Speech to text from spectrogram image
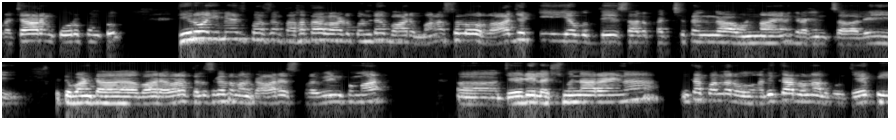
ప్రచారం కోరుకుంటూ హీరో ఇమేజ్ కోసం తహతాలాడుతుంటే వారి మనసులో రాజకీయ ఉద్దేశాలు ఖచ్చితంగా ఉన్నాయని గ్రహించాలి. ఇటువంటి వారు ఎవరో తెలుసు కదా మనకు ఆర్ఎస్ ప్రవీణ్ కుమార్ జేడి లక్ష్మీనారాయణ ఇంకా కొందరు అధికారులు ఉన్నారు. జేపీ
